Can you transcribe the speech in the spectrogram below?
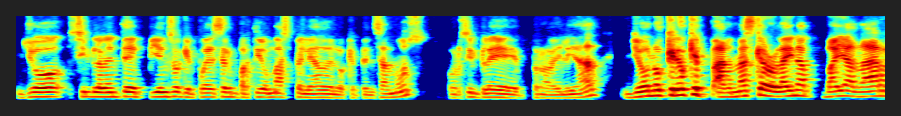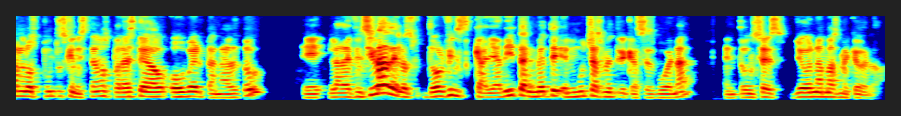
Yo simplemente pienso que puede ser un partido más peleado de lo que pensamos por simple probabilidad. Yo no creo que además Carolina vaya a dar los puntos que necesitamos para este over tan alto. Eh, la defensiva de los Dolphins calladita en, muchas métricas es buena, entonces yo nada más me quedo de lado.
